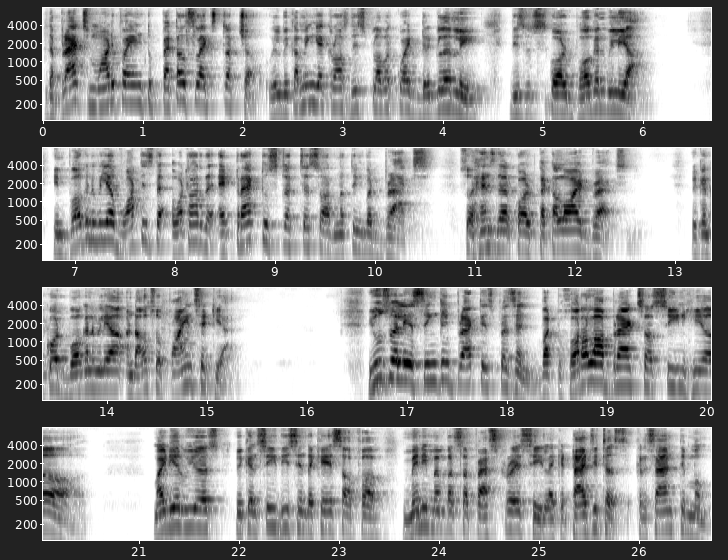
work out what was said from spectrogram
the bracts modify into petals-like structure. We'll be coming across this flower quite regularly. This is called bougainvillea. In Bougainvillea, what is the what are the attractive structures are nothing but bracts. So hence they are called petaloid bracts. You can quote Bougainvillea and also poinsettia. Usually a single bract is present, but whorl bracts are seen here. My dear viewers, you can see this in the case of uh, many members of Asteraceae like Tagetes, Chrysanthemum,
